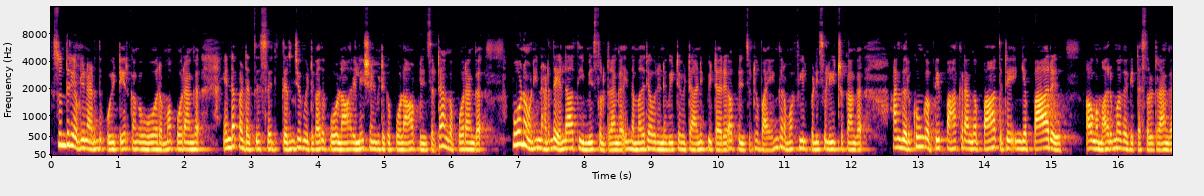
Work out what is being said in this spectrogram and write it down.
சுந்தரி அப்படியே நடந்து போயிட்டே இருக்காங்க. ஓரமாக போகிறாங்க என்ன பண்ணுறது சரி தெரிஞ்சவங்க வீட்டுக்காவது போகலாம் ரிலேஷன் வீட்டுக்கு போகலாம் அப்படின்னு சொல்லிட்டு அங்கே போகிறாங்க போன உடனே நடந்த எல்லாத்தையுமே சொல்கிறாங்க இந்த மாதிரி அவர் என்னை வீட்டை விட்டு அனுப்பிட்டாரு அப்படின்னு சொல்லிட்டு பயங்கரமாக ஃபீல் பண்ணி சொல்லிட்டு இருக்காங்க அங்கே இருக்கவங்க அப்படியே பார்க்குறாங்க பார்த்துட்டு இங்கே பாரு அவங்க மருமக கிட்ட சொல்கிறாங்க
